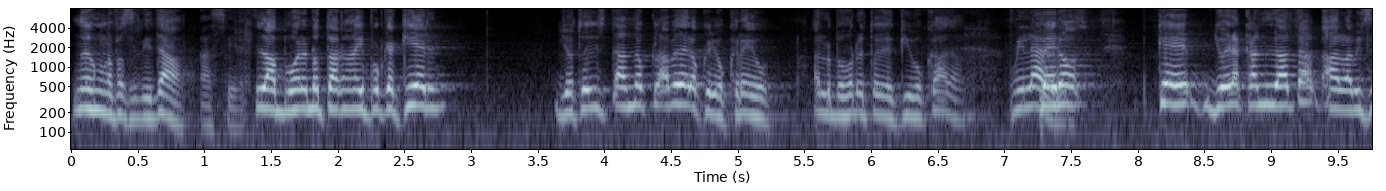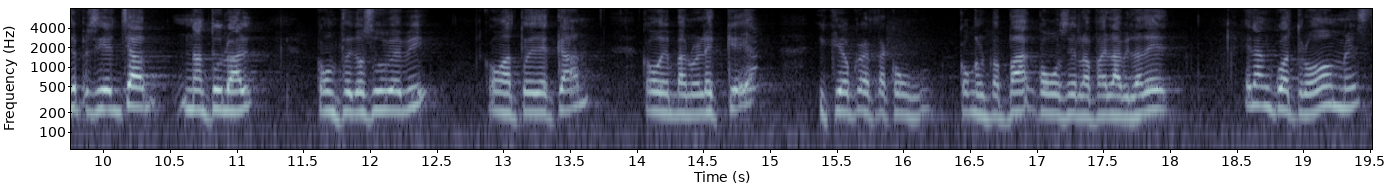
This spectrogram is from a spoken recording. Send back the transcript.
no es una facilidad. Así es. Las mujeres no están ahí porque quieren. Yo estoy dando clave de lo que yo creo. A lo mejor estoy equivocada. Pero que yo era candidata a la vicepresidencia natural con Fedosu Bebí, con Antonio de Camp, con Emanuel Esquea y creo que hasta con, con el papá, con José Rafael Aviladez. Eran cuatro hombres,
